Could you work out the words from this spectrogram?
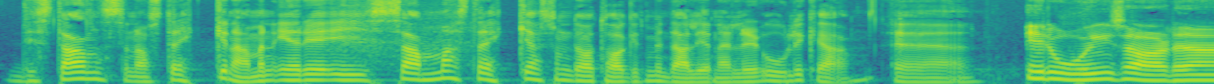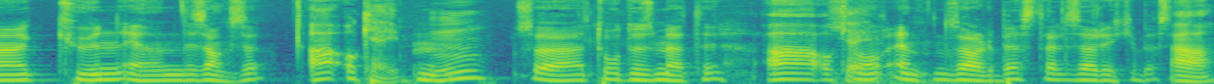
distanserna och sträckorna, men är det i samma sträcka som du har tagit medaljen eller är det olika? Eh, I roing så er det kun én distanse. ah, okej. Mm. Mm. Så det er 2000 meter. Ah, okej. Så enten så er det best, eller så er det ikke best. Ja,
